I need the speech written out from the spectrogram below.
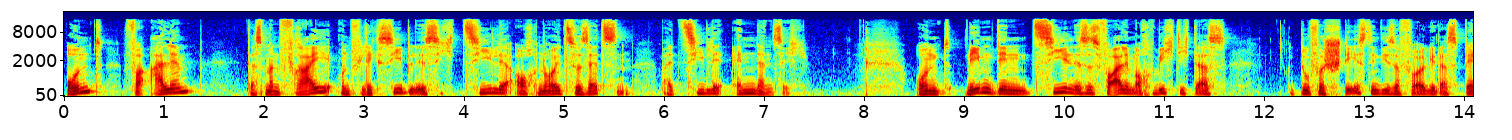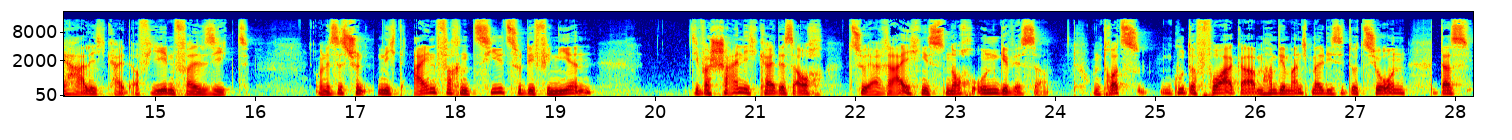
Und vor allem, dass man frei und flexibel ist, sich Ziele auch neu zu setzen, weil Ziele ändern sich. Und neben den Zielen ist es vor allem auch wichtig, dass du verstehst in dieser Folge, dass Beharrlichkeit auf jeden Fall siegt. Und es ist schon nicht einfach, ein Ziel zu definieren. Die Wahrscheinlichkeit, es auch zu erreichen, ist noch ungewisser. Und trotz guter Vorgaben haben wir manchmal die Situation, dass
